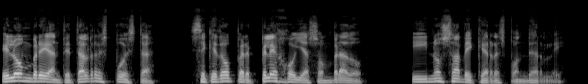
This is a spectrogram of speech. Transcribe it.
El hombre, ante tal respuesta, se quedó perplejo y asombrado, y no sabe qué responderle.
